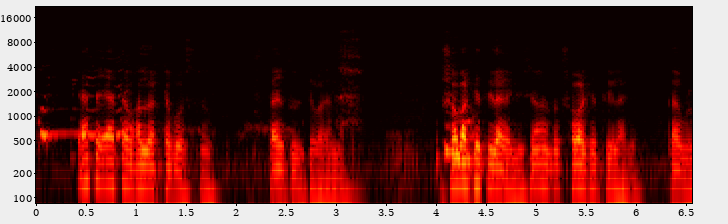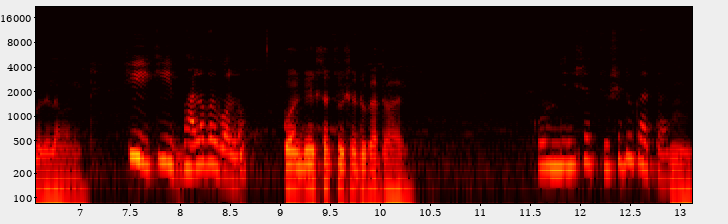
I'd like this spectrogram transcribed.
কোন- এত এত ভালো একটা প্রশ্ন তাই তো দিতে পারে না। সবার ক্ষেত্রেই লাগে জানো তো? সবার ক্ষেত্রেই লাগে তা বলে দিলাম আমি। কি কি? ভালো করে বলো। কোন জিনিসটা চুষে ঢুকাতে হয়? কোন জিনিসটা চুষে ঢুকাতে হয়?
